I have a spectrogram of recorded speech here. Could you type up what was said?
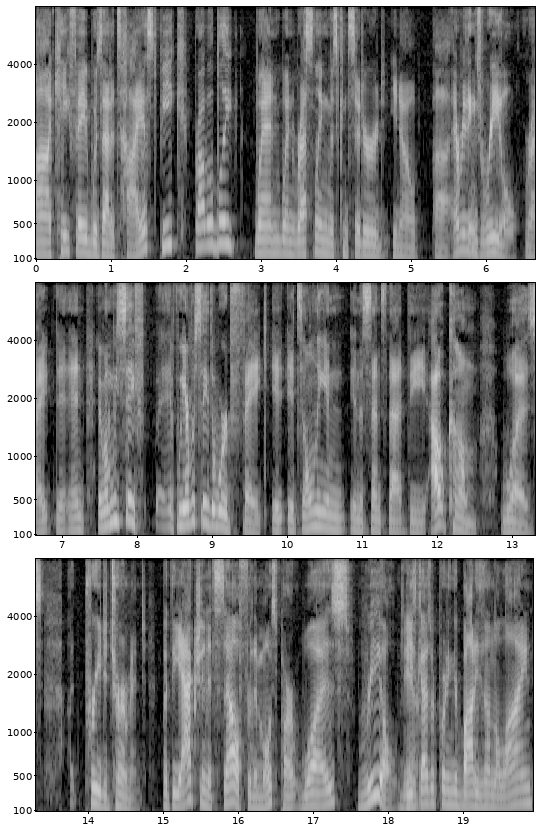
uh, kayfabe was at its highest peak, probably when when wrestling was considered, you know, uh, everything's real, right? And and when we say f- if we ever say the word fake, it, it's only in in the sense that the outcome was uh, predetermined. But the action itself, for the most part, was real. These guys are putting their bodies on the line.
